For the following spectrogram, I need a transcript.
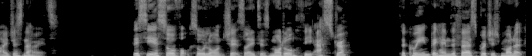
I just know it. This year saw Vauxhall launch its latest model, the Astra. The Queen became the first British monarch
